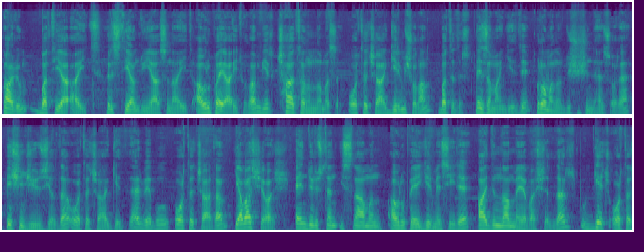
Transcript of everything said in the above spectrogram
malum Batı'ya ait, Hristiyan dünyasına ait, Avrupa'ya ait olan bir çağ tanımlaması. Orta Çağ'a girmiş olan Batı'dır. Ne zaman girdi? Roma'nın düşüşünden sonra 5. yüzyılda Orta Çağ'a girdiler ve bu Orta Çağ'dan yavaş yavaş Endülüs'ten İslam'ın Avrupa'ya girmesiyle aydınlanmaya başladılar. Bu geç Orta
